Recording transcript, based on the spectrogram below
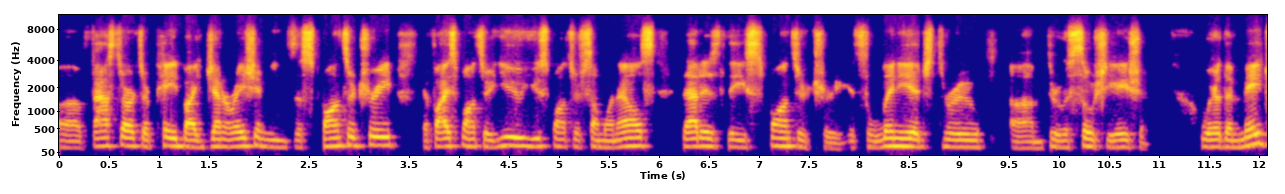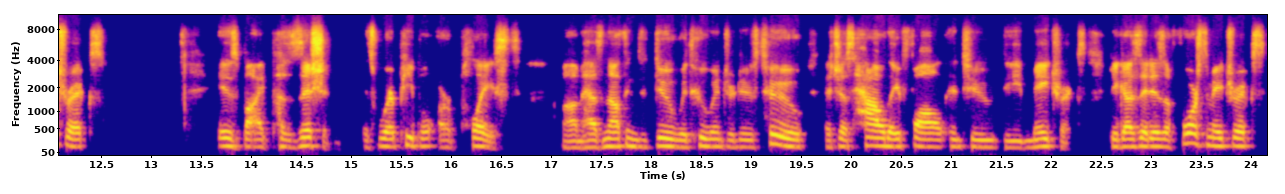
Uh, fast starts are paid by generation, means the sponsor tree. If I sponsor you, you sponsor someone else. That is the sponsor tree. It's lineage through um, through association. Where the matrix is by position. It's where people are placed. Um, has nothing to do with who introduced who. It's just how they fall into the matrix. Because it is a forced matrix,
